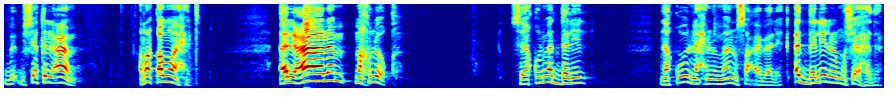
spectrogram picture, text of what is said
بشكل عام. رقم واحد العالم مخلوق. سيقول ما الدليل؟ نقول نحن ما نصعب عليك. الدليل المشاهدة.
